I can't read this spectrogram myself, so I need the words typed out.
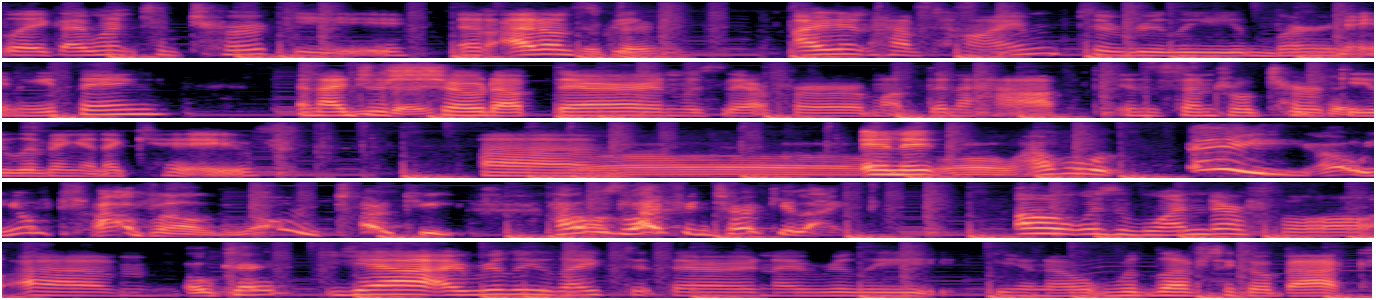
like, I went to Turkey, and I don't speak. Okay. I didn't have time to really learn anything, and I just Okay. showed up there and was there for a month and a half in central Turkey, living in a cave. Um, Oh, and it- Oh, how was? Hey, oh, you've traveled. Oh, Turkey. How was life in Turkey like? Oh, it was wonderful. Um, Okay. yeah, I really liked it there, and I really, you know, would love to go back,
